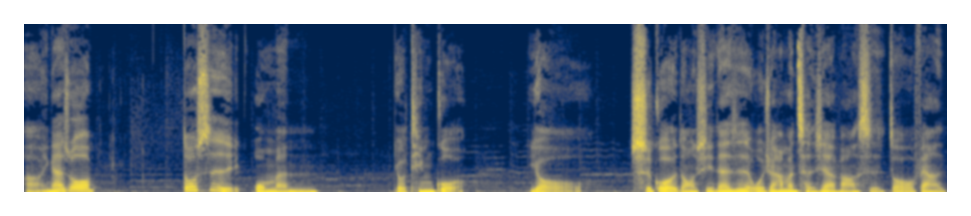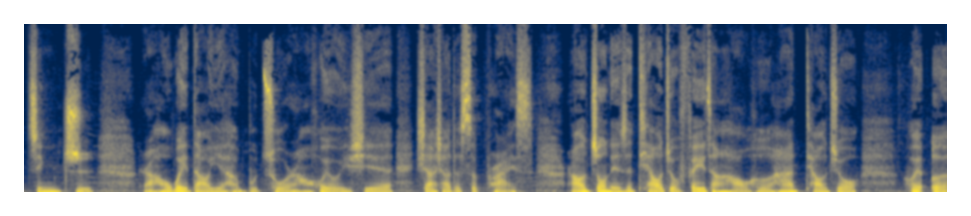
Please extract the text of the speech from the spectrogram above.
呃，应该说都是我们有听过有。吃过的东西，但是我觉得他们呈现的方式都非常精致，然后味道也很不错，然后会有一些小小的 surprise，然后重点是调酒非常好喝，它调酒会呃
